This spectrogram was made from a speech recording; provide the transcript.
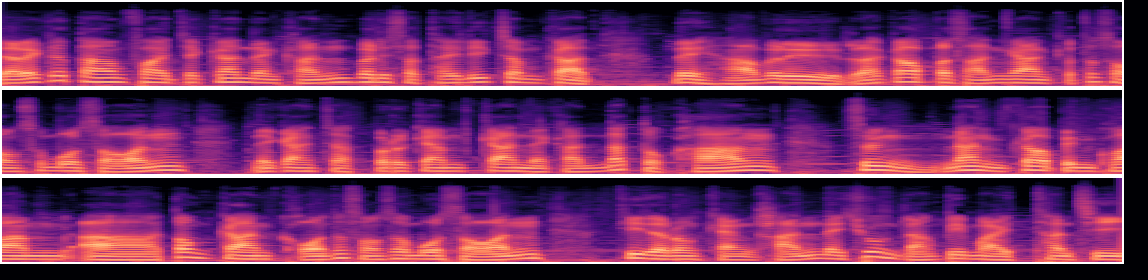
แต่อะไรก็ตามฝ่ายจัดการแข่งขันบริษัทไทยลีกจำกัด ได้หาบรือและก็ประสานงานกับทั้งสองสโมสร ในการจัดโปรแกรมการแข่งขันนัดตกค้าง ซึ่งนั่นก็เป็นความาต้องการของทั้งสองสโมสร ที่จะลงแข่งขันในช่วงหลังปีใหม่ทันที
